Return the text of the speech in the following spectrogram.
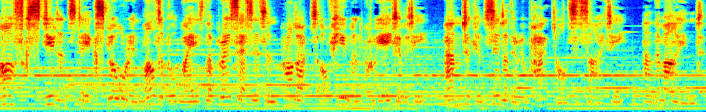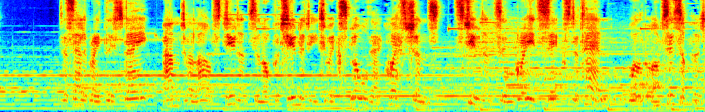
asks students to explore in multiple ways the processes and products of human creativity and to consider their impact on society and the mind. To celebrate this day, and to allow students an opportunity to explore their questions, students in grades 6 to 10 will participate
